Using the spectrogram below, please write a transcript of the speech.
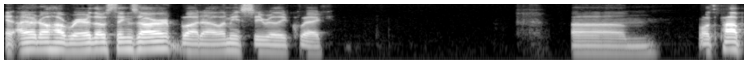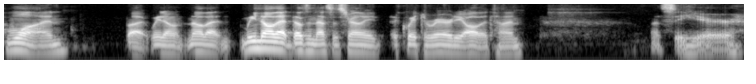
and I don't know how rare those things are, but uh, let me see really quick. Um, well, it's pop one, but we don't know that. We know that doesn't necessarily equate to rarity all the time. Let's see here.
